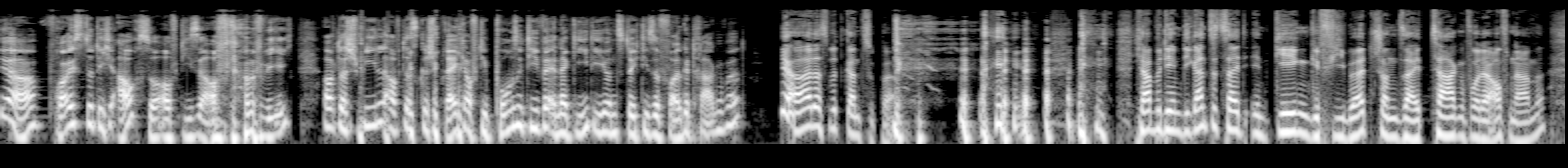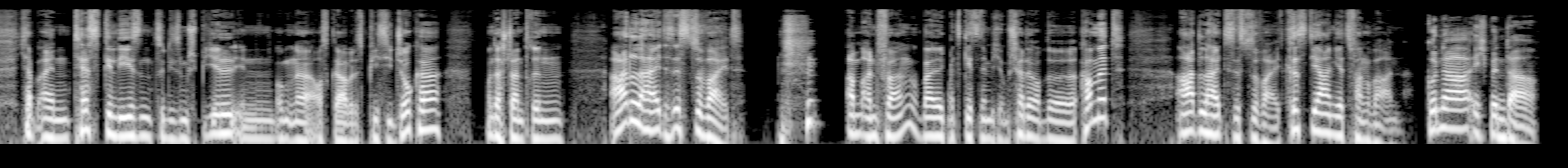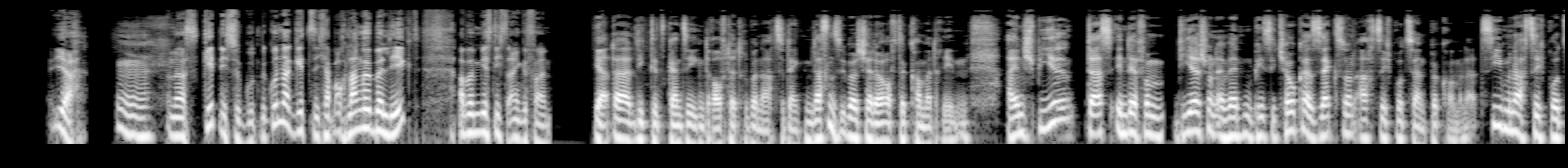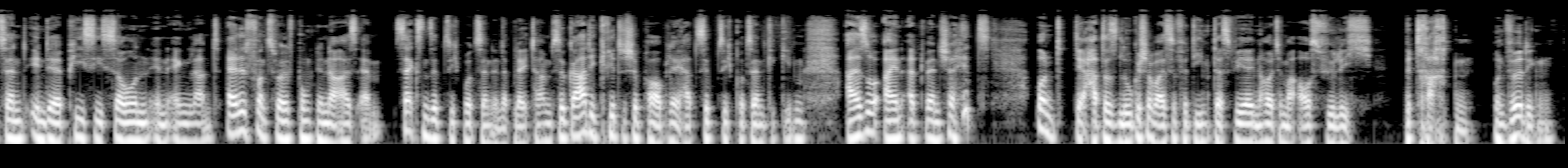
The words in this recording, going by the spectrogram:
Ja, freust du dich auch so auf diese Aufnahme wie ich? Auf das Spiel, auf das Gespräch, auf die positive Energie, die uns durch diese Folge tragen wird? Ja, das wird ganz super. ich habe dem die ganze Zeit entgegengefiebert, schon seit Tagen vor der Aufnahme. Ich habe einen Test gelesen zu diesem Spiel in irgendeiner Ausgabe des PC Joker und da stand drin, Adelheid, es ist soweit. Am Anfang, weil jetzt geht's nämlich um Shadow of the Comet. Adelheid, es ist soweit. Christian, jetzt fangen wir an. Gunnar, ich bin da. Ja. Mhm. Und das geht nicht so gut. Mit Gunnar geht's nicht. Ich habe auch lange überlegt, aber mir ist nichts eingefallen. Ja, da liegt jetzt kein Segen drauf, darüber nachzudenken. Lass uns über Shadow of the Comet reden. Ein Spiel, das in der von dir schon erwähnten PC Joker 86 Prozent bekommen hat. 87 Prozent in der PC Zone in England. 11 von 12 Punkten in der ASM. 76 Prozent in der Playtime. Sogar die kritische Powerplay hat 70 Prozent gegeben. Also ein Adventure-Hit. Und der hat es logischerweise verdient, dass wir ihn heute mal ausführlich betrachten und würdigen.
